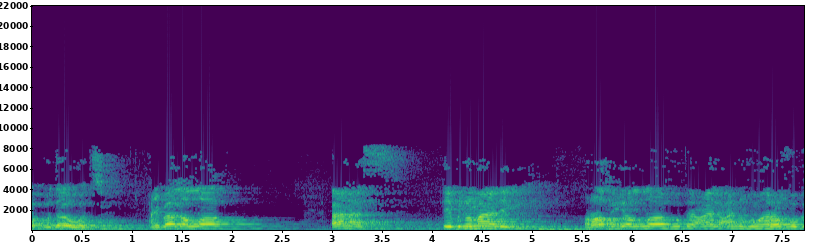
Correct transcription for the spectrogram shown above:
أبو داود. عباد الله أنس ابن مالك رضي الله تعالى عنه ورفق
